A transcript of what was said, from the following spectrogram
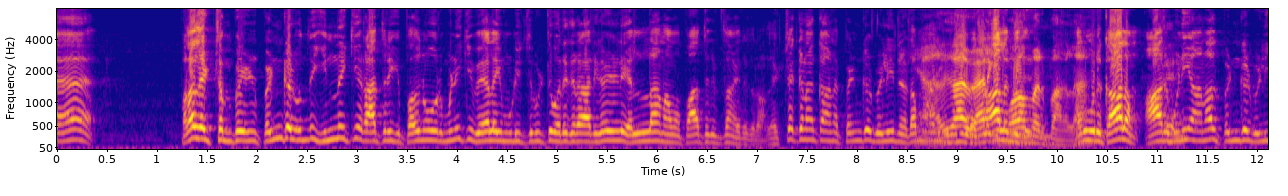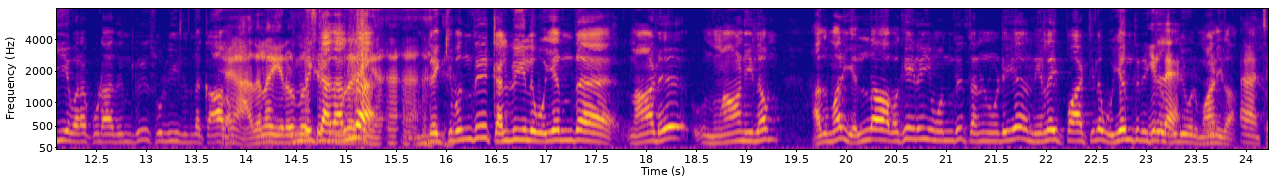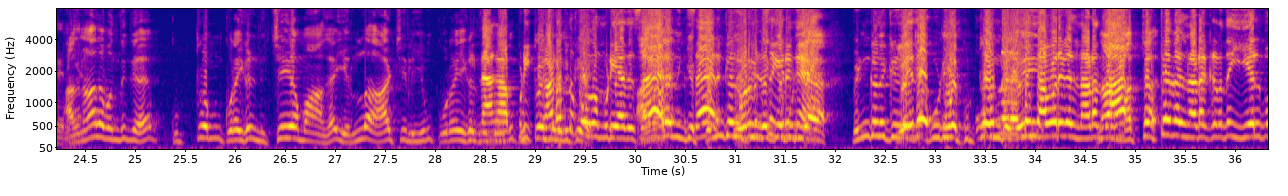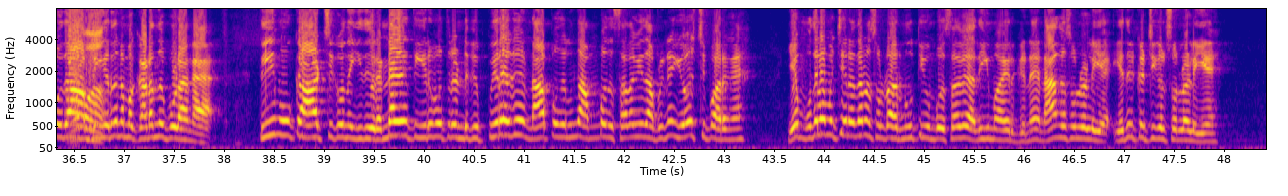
பல லட்சம் பெண் பெண்கள் வந்து இன்னைக்கும் ராத்திரிக்கு பதினோரு மணிக்கு வேலை முடித்து விட்டு வருகிறார்கள் எல்லாம் நாம பார்த்துக்கிட்டு தான் இருக்கிறோம் லட்சக்கணக்கான பெண்கள் வெளியே நடமாடி அதுக்காக இருக்கிற வேலைக்கு காலம் இது. போகாம இருப்பாங்களா? அது ஒரு காலம் ஆறு மணி ஆனால் பெண்கள் வெளியே வரக்கூடாது என்று சொல்லி இருந்த காலம் அதெல்லாம் இன்றைக்கு அது வருஷத்துக்கு அல்ல முன்னாடிங்க. அஹ், அஹ். இன்றைக்கு வந்து கல்வியில உயர்ந்த நாடு மாநிலம் அது மாதிரி எல்லா வகையிலையும் வந்து தன்னுடைய நிலைப்பாட்டில உயர்ந்து நிற்கக்கூடிய ஒரு மாநிலம். அதனால வந்துங்க குற்றம் குறைகள் நிச்சயமாக எல்லா ஆட்சியிலையும் குறைகள் அப்படி. போக முடியாது சார். நீங்க பெண்களுக்கு. பெண்களுக்கு ஒ- குற்றங்களை தவறுகள் நடந்தா குற்றங்கள் நடக்கிறது இயல்புதான். அப்படிங்கறத நம்ம கடந்து போலாங்க திமுக ஆட்சிக்கு வந்து இது ரெண்டாயிரத்தி இருபத்தி ரெண்டுக்கு பிறகு நாற்பதுல இருந்து ஐம்பது சதவீதம் அப்படின்னா யோசிச்சு பாருங்க ஏன் முதலமைச்சர் தானே சொல்றாரு நூத்தி ஒன்பது சதவீதம் அதிகமா இருக்குன்னு நாங்க சொல்லலையே எதிர்க்கட்சிகள் சொல்லலையே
